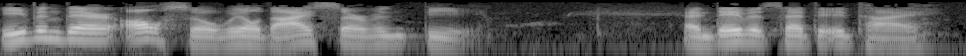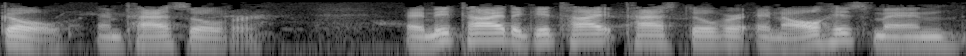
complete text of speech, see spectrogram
even there also will thy servant be. And David said to Ittai, Go and pass over. And Ittai the Gittite passed over, and all his men,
